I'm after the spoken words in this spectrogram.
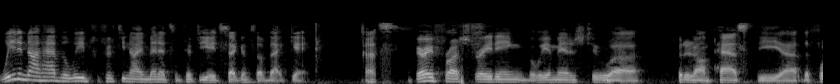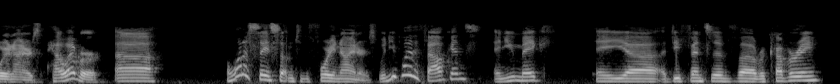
We did not have the lead for 59 minutes and 58 seconds of that game That's very frustrating, but we managed to uh, put it on past the uh, the 49ers. However, uh, I want to say something to the 49ers. When you play the Falcons and you make a, uh, a defensive uh, recovery,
